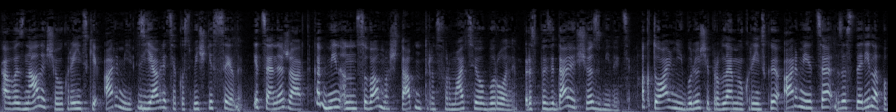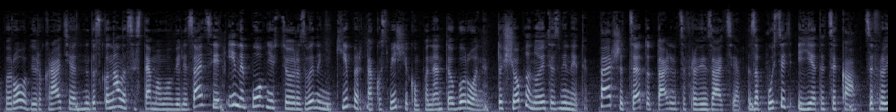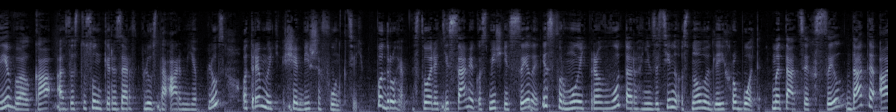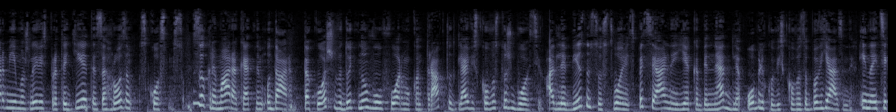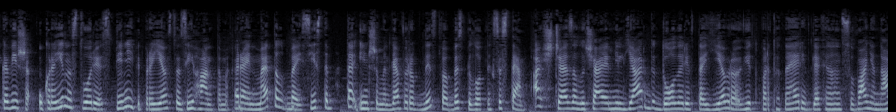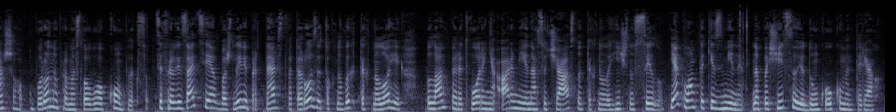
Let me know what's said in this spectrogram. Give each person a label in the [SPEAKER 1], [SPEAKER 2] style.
[SPEAKER 1] А ви знали, що в українській армії з'являться космічні сили? І це не жарт. Кабмін анонсував масштабну трансформацію оборони. Розповідаю, що зміниться. Актуальні й болючі проблеми української армії це застаріла паперова бюрократія, недосконала система мобілізації і не повністю розвинені кібер та космічні компоненти оборони. То що планується змінити? Перше це тотальна цифровізація. Запустять і ЄТЦК, цифрові ВЛК, а застосунки Резерв Плюс та Армія Плюс отримують ще більше функцій. По-друге, створять ті самі космічні сили і сформують правову та організаційну основу для їх роботи. Мета цих сил дати армії можливість протидіяти загрозам з космосу, зокрема ракетним ударам. Також ведуть нову форму контракту для військовослужбовців, а для бізнесу створять спеціальний є кабінет для обліку військовозобов'язаних. І найцікавіше, Україна створює спільні підприємства з гігантами Rheinmetall, Bay System та іншими для виробництва безпілотних систем. А ще залучає мільярди доларів та євро від партнерів для фінансування нашого оборонно-промислового комплексу. Цифровізація, важливі партнерства та розвиток нових технологій, план перетворення армії на сучасну технологічну силу. Як вам такі зміни? Напишіть свою думку у коментарях.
